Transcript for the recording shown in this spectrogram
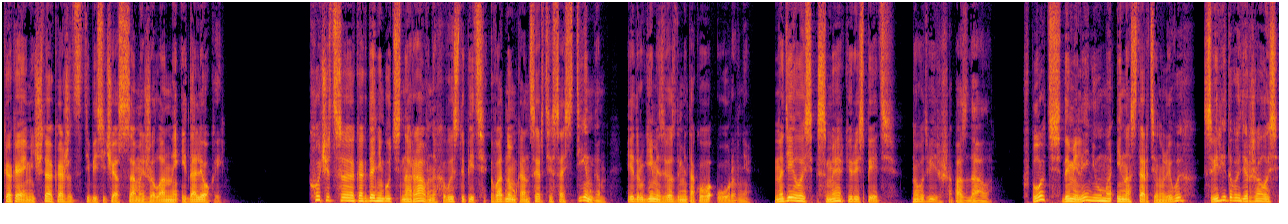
Какая мечта кажется тебе сейчас самой желанной и далекой? Хочется когда-нибудь на равных выступить в одном концерте со Стингом и другими звездами такого уровня. Надеялась с Меркьюри спеть, но вот видишь, опоздала. Вплоть до миллениума и на старте нулевых Свиридова держалась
